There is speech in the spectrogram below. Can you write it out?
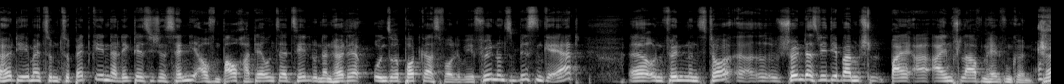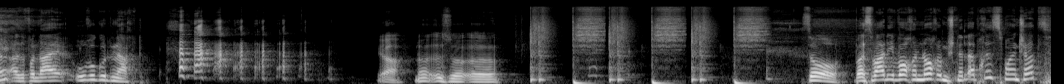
hört die immer zum zu Bett gehen, da legt er sich das Handy auf den Bauch, hat er uns erzählt und dann hört er unsere Podcast-Folge. Wir fühlen uns ein bisschen geehrt äh, und finden uns toll. Äh, schön, dass wir dir beim Schl bei äh, Einschlafen helfen können. Ne? Also von daher, Uwe, gute Nacht. ja, ne, also, äh. So, was war die Woche noch im Schnellabriss, mein Schatz?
